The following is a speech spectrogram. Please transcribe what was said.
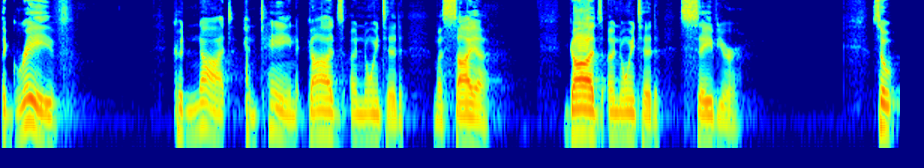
the grave could not contain God's anointed Messiah, God's anointed Savior. So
